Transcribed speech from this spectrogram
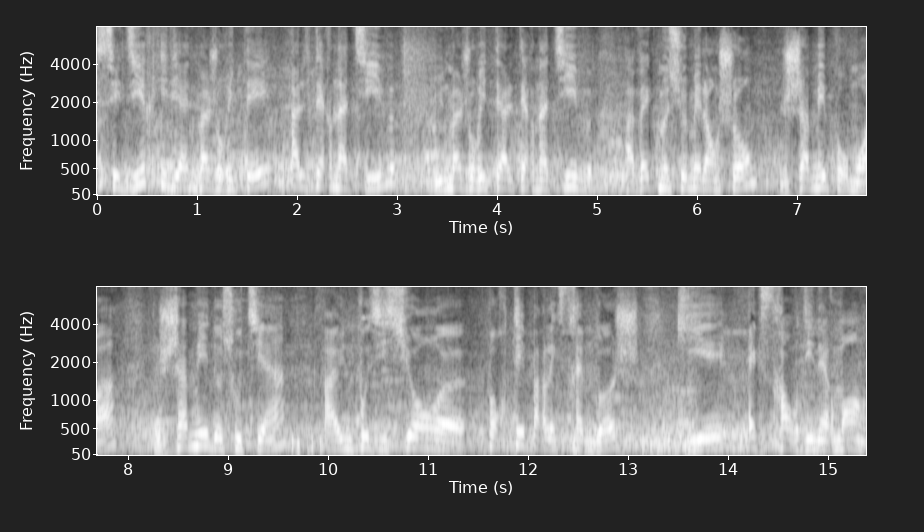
c'est dire qu'il y a une majorité alternative, une majorité alternative avec M. Mélenchon, jamais pour moi, jamais de soutien à une position euh, portée par l'extrême gauche qui est extraordinairement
